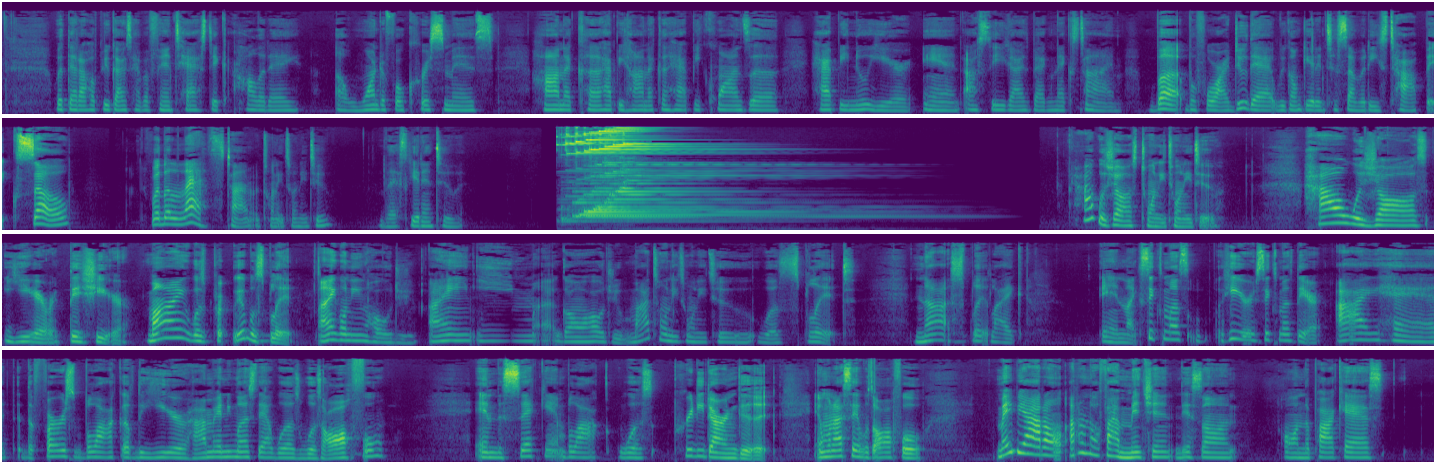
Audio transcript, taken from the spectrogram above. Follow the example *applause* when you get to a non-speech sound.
With that, I hope you guys have a fantastic holiday, a wonderful Christmas, Hanukkah, happy Hanukkah, happy Kwanzaa, happy New Year, and I'll see you guys back next time. But before I do that, we're going to get into some of these topics. So, for the last time of 2022, let's get into it. How was y'all's 2022? How was y'all's year this year? Mine was it was split. I ain't gonna even hold you. I ain't even gonna hold you. My 2022 was split, not split like in like six months here, six months there. I had the first block of the year. How many months that was was awful, and the second block was pretty darn good. And when I say it was awful, maybe I don't I don't know if I mentioned this on on the podcast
